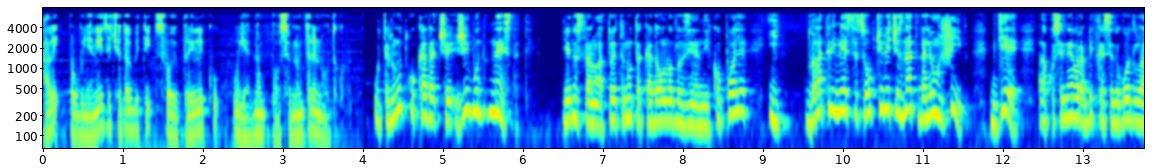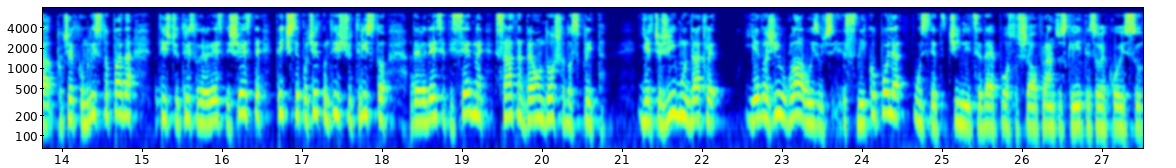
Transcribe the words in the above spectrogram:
Ali pobunjenici će dobiti svoju priliku u jednom posebnom trenutku. U trenutku kada će Žigmund nestati. Jednostavno, a to je trenutak kada on odlazi na Nikopolje i dva, tri mjeseca uopće neće znati da li on živ. Gdje? Ako se ne vara, bitka se dogodila početkom listopada 1396. te će se početkom 1397. saznati da je on došao do Splita. Jer će Žigmund, dakle, jedva živu glavu izvući s Nikopolja uslijed činjenice da je poslušao francuske vitezove koji su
